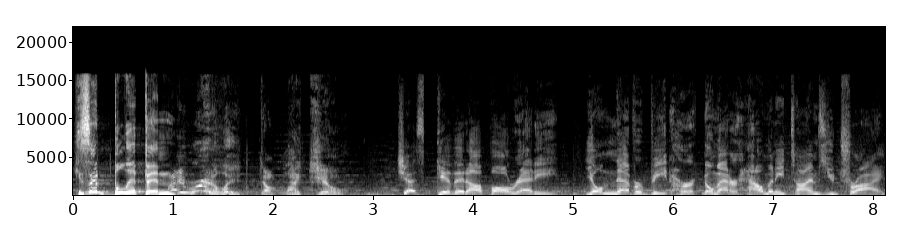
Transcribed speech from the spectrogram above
He said blipping. I really don't like you. Just give it up already. You'll never beat Herc, no matter how many times you try.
